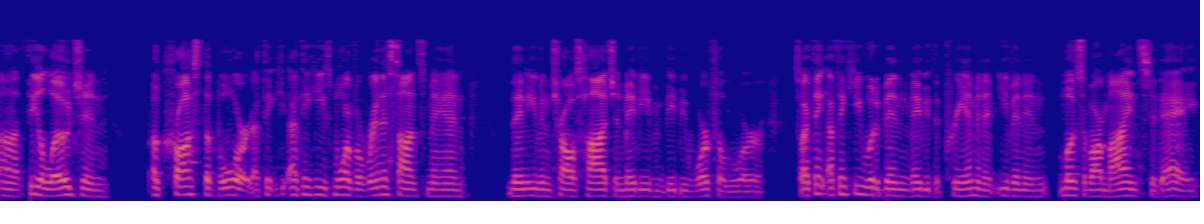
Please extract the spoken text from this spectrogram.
uh, theologian across the board. I think I think he's more of a Renaissance man than even Charles Hodge and maybe even B.B. Warfield were. So I think I think he would have been maybe the preeminent even in most of our minds today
